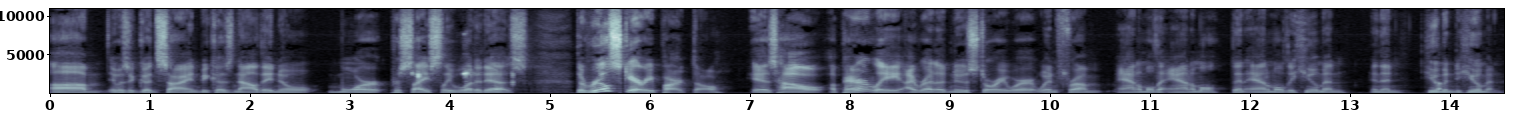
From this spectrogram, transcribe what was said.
um, it was a good sign because now they know more precisely what it is the real scary part though is how apparently I read a news story where it went from animal to animal, then animal to human, and then human to human.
